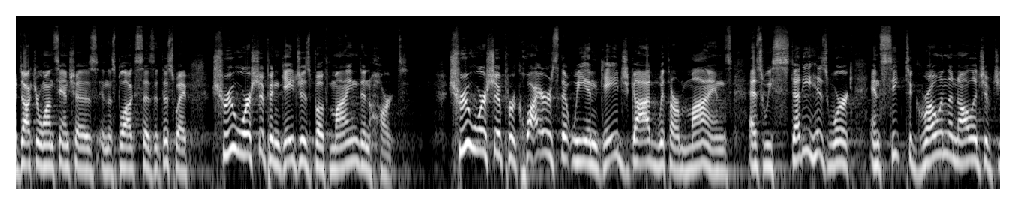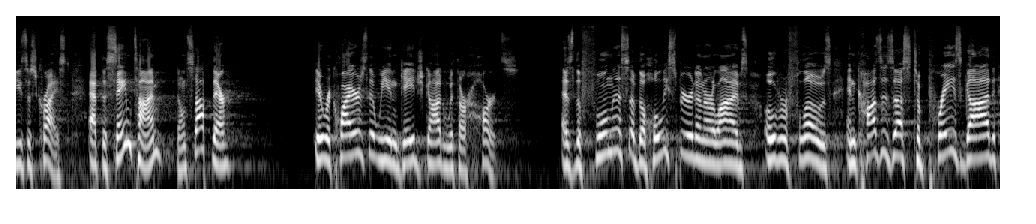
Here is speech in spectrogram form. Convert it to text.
But Dr. Juan Sanchez in this blog says it this way True worship engages both mind and heart. True worship requires that we engage God with our minds as we study His work and seek to grow in the knowledge of Jesus Christ. At the same time, don't stop there, it requires that we engage God with our hearts as the fullness of the Holy Spirit in our lives overflows and causes us to praise God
